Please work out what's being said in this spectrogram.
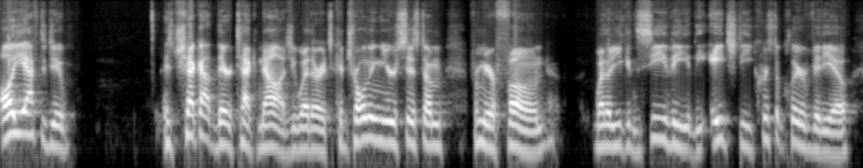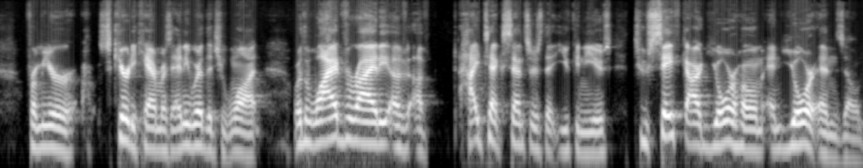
All you have to do is check out their technology, whether it's controlling your system from your phone, whether you can see the, the HD crystal clear video from your security cameras anywhere that you want, or the wide variety of, of high tech sensors that you can use to safeguard your home and your end zone.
